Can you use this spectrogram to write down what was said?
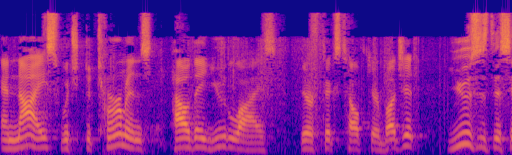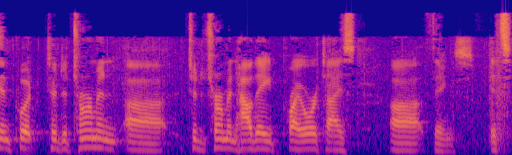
And NICE, which determines how they utilize their fixed healthcare budget, uses this input to determine, uh, to determine how they prioritize uh, things. It's,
